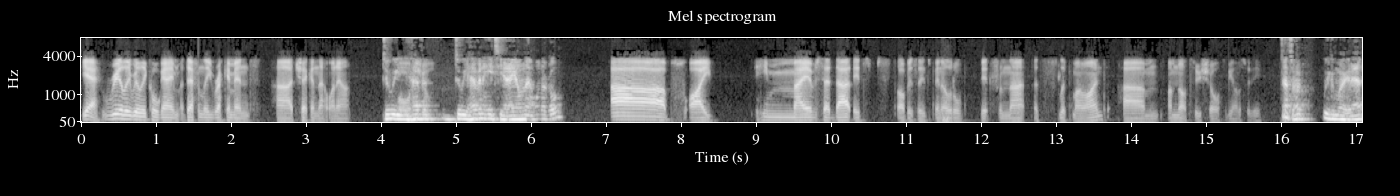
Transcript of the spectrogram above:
yeah, really, really cool game. I definitely recommend uh, checking that one out. Do we have sure. a, do we have an ETA on that one at all? Uh, I he may have said that. It's obviously it's been a little bit from that. It's slipped my mind. Um, I'm not too sure to be honest with you. That's right. We can work it out.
